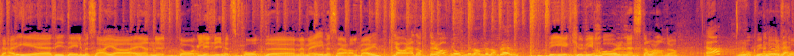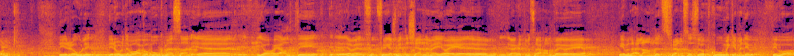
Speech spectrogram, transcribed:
Det här är The Daily Messiah, en daglig nyhetspodd eh, med mig, Messiah Hallberg. Klara Doktorov. John Melander Lambrell. Det är kul, vi hör nästan varandra. Ja, Och vi Men hör det folk. Det är roligt, det är roligt att vara här på Bokmässan. Eh, Jag har ju alltid, eh, för er som inte känner mig, jag, är, eh, jag heter Messiah Hallberg och jag är, är väl det här landets främsta ståuppkomiker. Men det, det, var,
